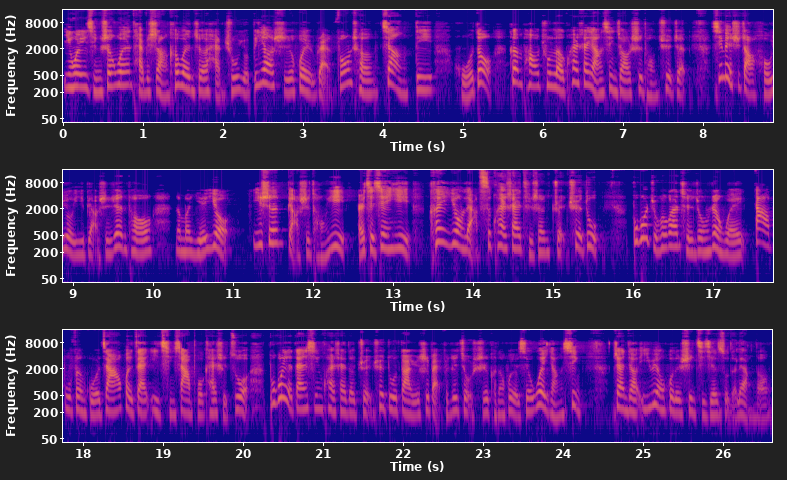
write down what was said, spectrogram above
因为疫情升温，台北市长柯文哲喊出有必要时会软封城，降低活动，更抛出了快筛阳性就要视同确诊。新北市长侯友谊表示认同，那么也有。医生表示同意，而且建议可以用两次快筛提升准确度。不过，指挥官陈忠认为，大部分国家会在疫情下坡开始做，不过也担心快筛的准确度大约是百分之九十，可能会有些未阳性，占掉医院或者是疾检所的量能。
